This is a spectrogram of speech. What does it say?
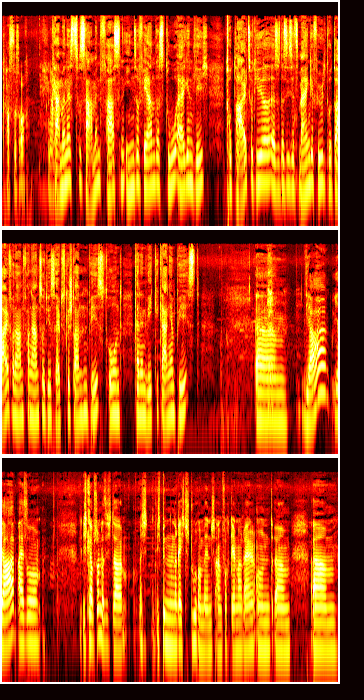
passt das auch. Ja. Kann man es zusammenfassen, insofern, dass du eigentlich total zu dir, also das ist jetzt mein Gefühl, total von Anfang an zu dir selbst gestanden bist und deinen Weg gegangen bist? Ähm, ja, ja, also ich glaube schon, dass ich da, ich, ich, bin ein recht sturer Mensch einfach generell und ähm, ähm,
